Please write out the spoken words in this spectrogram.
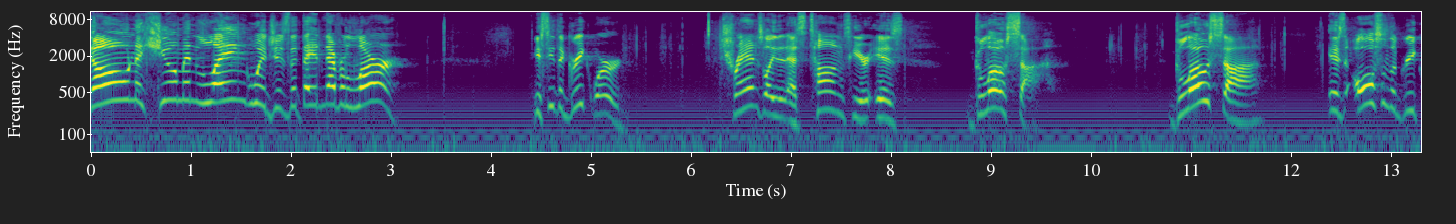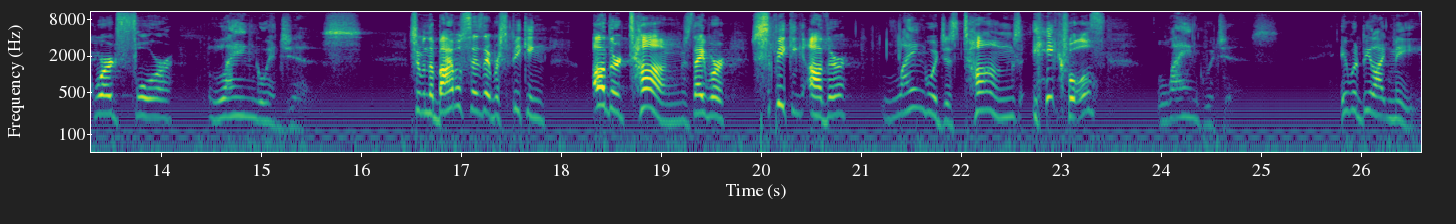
known human languages that they had never learned. You see, the Greek word translated as tongues here is glossa. Glossa is also the Greek word for languages. So when the Bible says they were speaking other tongues, they were speaking other languages. Tongues equals languages. It would be like me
